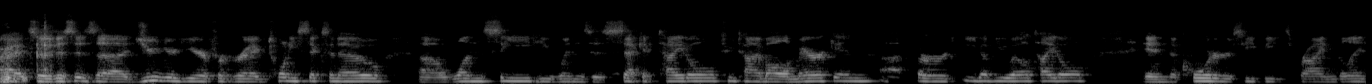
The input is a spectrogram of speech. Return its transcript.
All right. So this is a junior year for Greg, 26 and 0 uh, one seed. He wins his second title. Two time All American. Uh, third EWL title. In the quarters, he beats Brian Glenn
